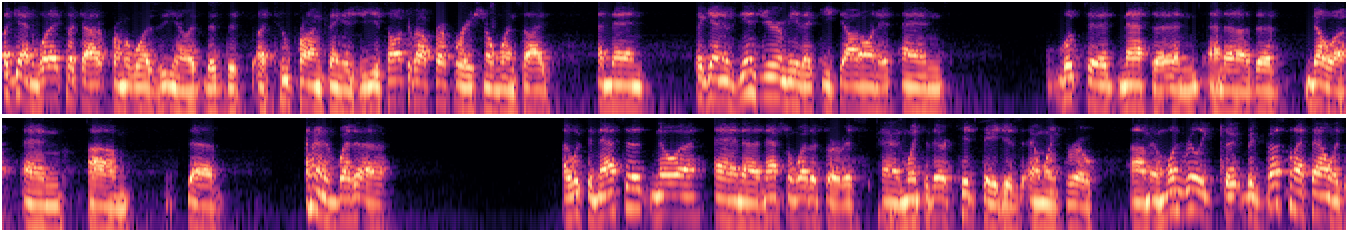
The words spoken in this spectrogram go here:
again what I took out from it was you know the, the a two prong thing is you, you talk about preparation on one side, and then again it was the engineer in me that geeked out on it and looked to NASA and and uh, the NOAA and um, the weather. Uh, I looked at NASA, NOAA, and uh, National Weather Service, and went to their kids pages and went through. Um, and one really, the, the best one I found was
